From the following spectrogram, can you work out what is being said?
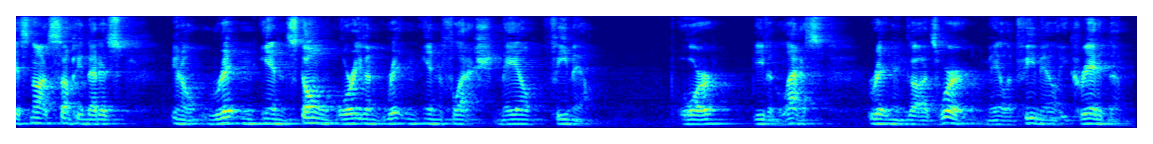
It's not something that is, you know, written in stone or even written in flesh, male, female, or even less, written in God's word, male and female. He created them.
